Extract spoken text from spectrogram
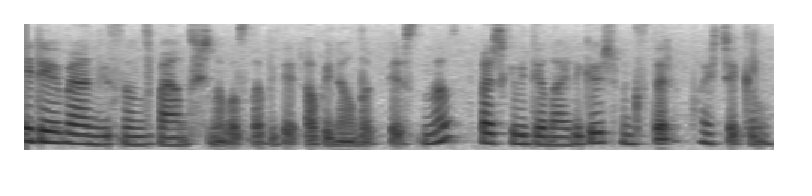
Videoyu beğendiyseniz beğen tuşuna basabilir, abone olabilirsiniz. Başka videolarda görüşmek üzere. Hoşçakalın.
